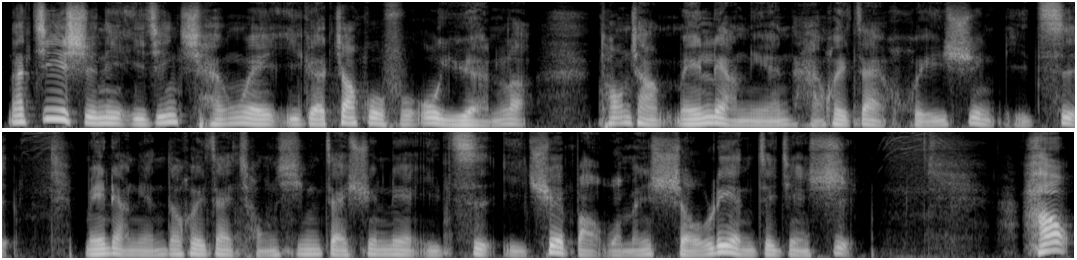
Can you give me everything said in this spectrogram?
那即使你已经成为一个照顾服务员了，通常每两年还会再回训一次。每两年都会再重新再训练一次，以确保我们熟练这件事。好，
